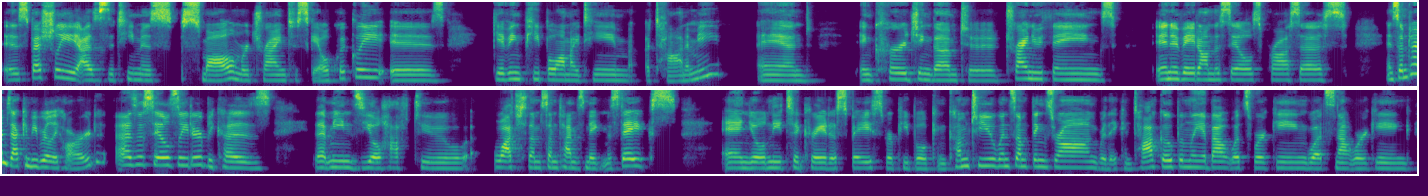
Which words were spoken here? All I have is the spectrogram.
especially as the team is small and we're trying to scale quickly, is giving people on my team autonomy and encouraging them to try new things, innovate on the sales process. And sometimes that can be really hard as a sales leader because that means you'll have to watch them sometimes make mistakes and you'll need to create a space where people can come to you when something's wrong, where they can talk openly about what's working, what's not working,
